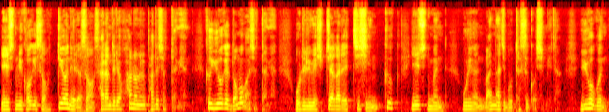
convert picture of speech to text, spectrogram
예수님이 거기서 뛰어내려서 사람들의 환원을 받으셨다면 그 유혹에 넘어가셨다면 우리를 위해 십자가를 지신 그 예수님은 우리는 만나지 못했을 것입니다. 유혹은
